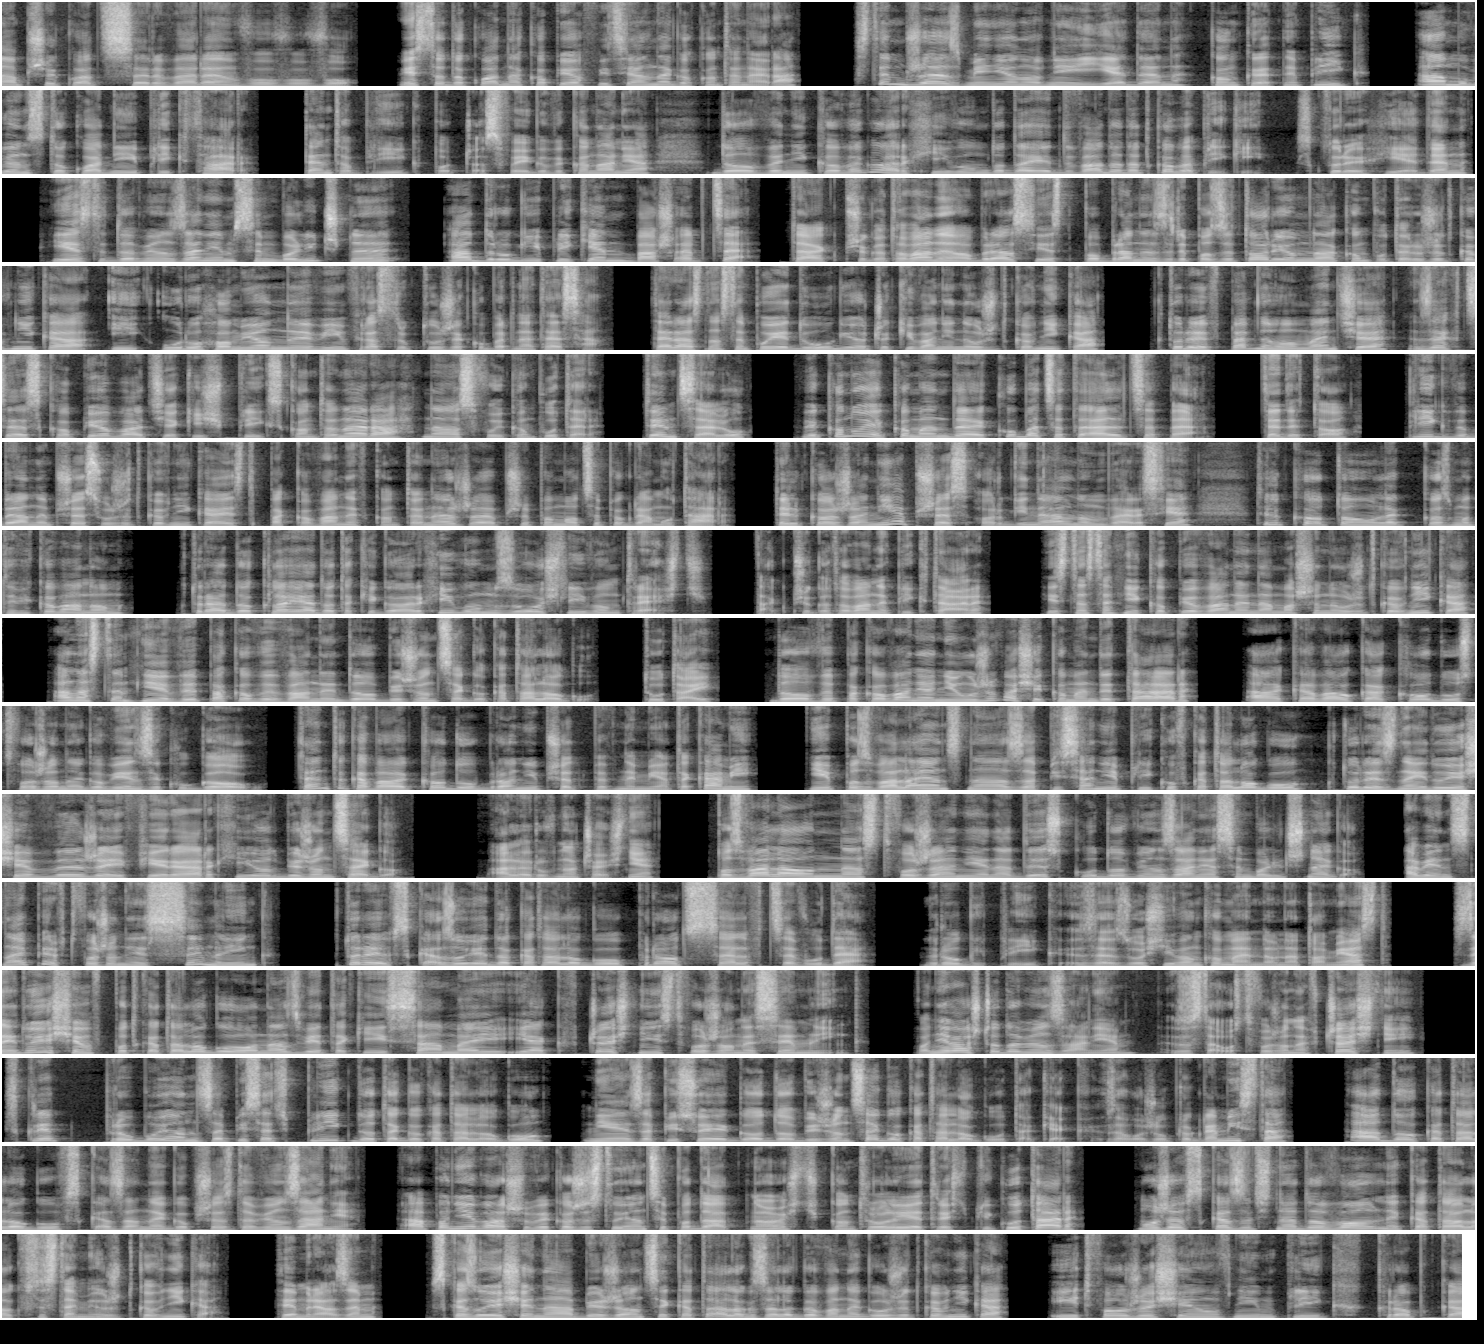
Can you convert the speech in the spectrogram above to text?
z serwerem www. Jest to dokładna kopia oficjalnego kontenera, z tym, że zmieniono w niej jeden konkretny plik, a mówiąc dokładniej plik tar. Ten to plik, podczas swojego wykonania, do wynikowego archiwum dodaje dwa dodatkowe pliki, z których jeden jest dowiązaniem symboliczny, a drugi plikiem bashrc. Tak przygotowany obraz jest pobrany z repozytorium na komputer użytkownika i uruchomiony w infrastrukturze Kubernetesa. Teraz następuje długie oczekiwanie na użytkownika, który w pewnym momencie zechce skopiować jakiś plik z kontenera na swój komputer. W tym celu wykonuje komendę kubectlcp. Wtedy to plik wybrany przez użytkownika jest pakowany w kontenerze przy pomocy programu TAR. Tylko, że nie przez oryginalną wersję, tylko tą lekko zmodyfikowaną, która dokleja do takiego archiwum złośliwą treść. Tak przygotowany plik TAR jest następnie kopiowany na maszynę użytkownika, a następnie wypakowywany do bieżącego katalogu. Tutaj do wypakowania nie używa się komendy tar, a kawałka kodu stworzonego w języku Go. Ten to kawałek kodu broni przed pewnymi atakami, nie pozwalając na zapisanie pliku w katalogu, który znajduje się wyżej w hierarchii od bieżącego. Ale równocześnie pozwala on na stworzenie na dysku dowiązania symbolicznego. A więc najpierw tworzony jest symlink, który wskazuje do katalogu prod self cwd. Drugi plik ze złośliwą komendą natomiast znajduje się w podkatalogu o nazwie takiej samej jak wcześniej stworzony symlink. Ponieważ to dowiązanie zostało stworzone wcześniej, skrypt próbując zapisać plik do tego katalogu, nie zapisuje go do bieżącego katalogu, tak jak założył programista, a do katalogu wskazanego przez dowiązanie. A ponieważ wykorzystujący podatność kontroluje treść pliku tar, może wskazać na dowolny katalog w systemie użytkownika. Tym razem wskazuje się na bieżący katalog zalogowanego użytkownika i tworzy się w nim plik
